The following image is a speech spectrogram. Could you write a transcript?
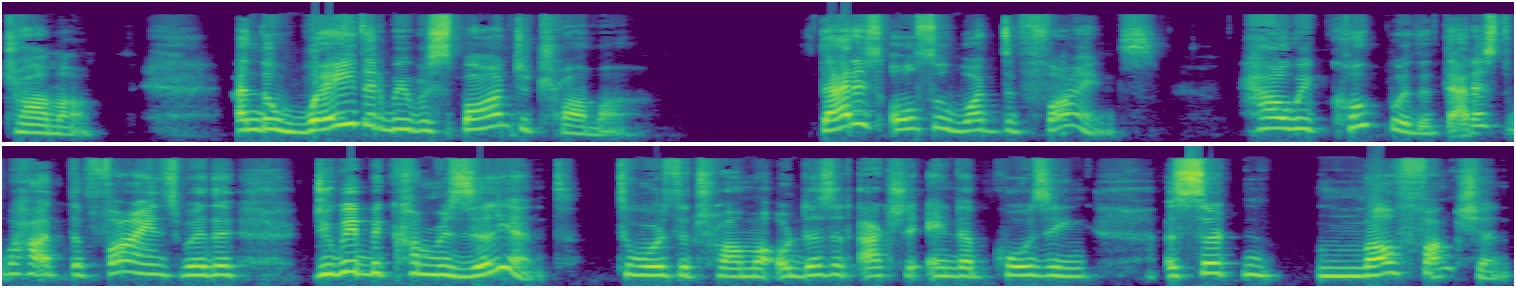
trauma and the way that we respond to trauma, that is also what defines how we cope with it. That is what defines whether do we become resilient towards the trauma or does it actually end up causing a certain malfunction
